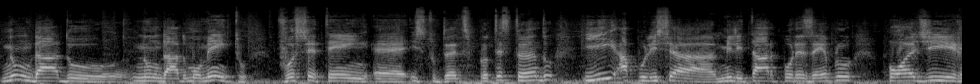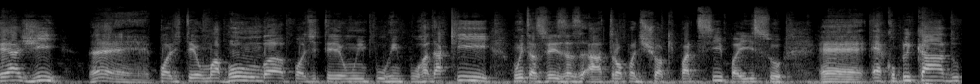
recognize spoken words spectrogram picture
num dado, num dado momento, você tem é, estudantes protestando e a polícia militar, por exemplo, pode reagir. Né? Pode ter uma bomba, pode ter um empurra-empurra daqui, muitas vezes a, a, tropa de choque participa, isso é, é complicado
